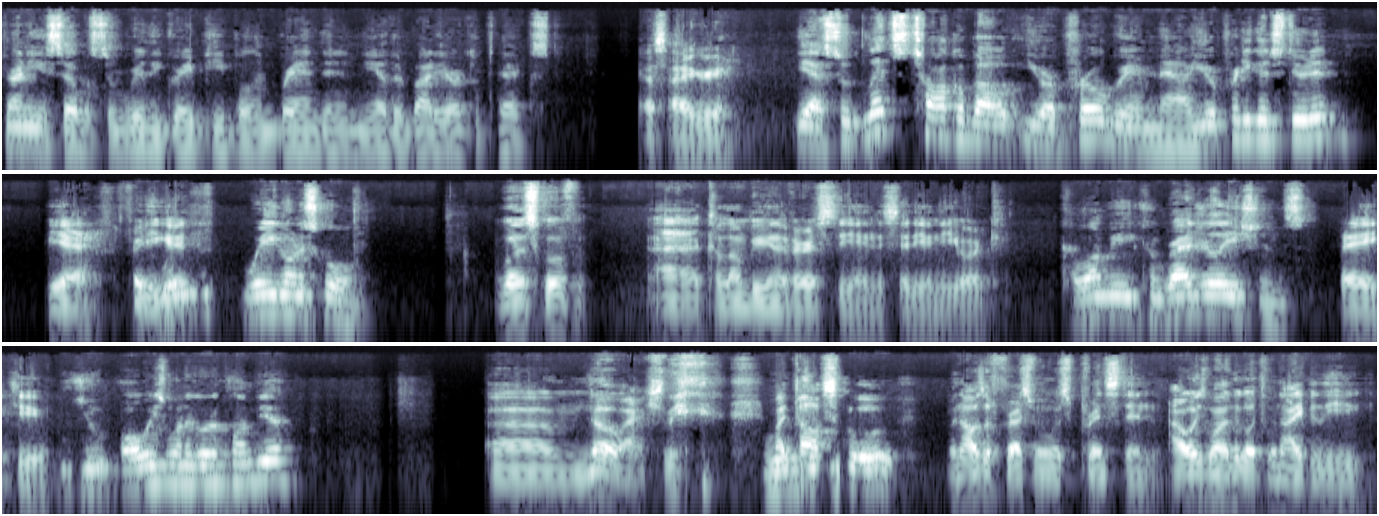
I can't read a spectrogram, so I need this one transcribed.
surrounding yourself with some really great people, and Brandon and the other body architects. Yes, I agree. Yeah, so let's talk about your program now. You're a pretty good student. Yeah, pretty good. Where, where are you going to school? I'm going to school at Columbia University in the city of New York. Columbia, congratulations. Thank you. Did you always want to go to Columbia? Um, no, actually. My top school when I was a freshman was Princeton. I always wanted to go to an Ivy League.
